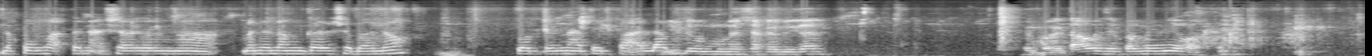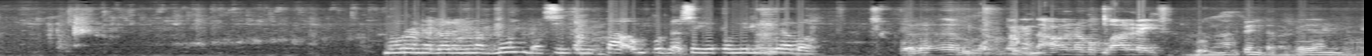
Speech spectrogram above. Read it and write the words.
nakuha ta na siya nga manananggal siya ba, no? Hmm. Huwag lang natin paalam. Dito muna sa kabigan. Yung pagtawag sa pamilya mo. Mura na galing magbong, basin pang taong po na sa iyo pamilya ba? Wala na, magkatawa na magbalik. Hanapin talaga yan. bro.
